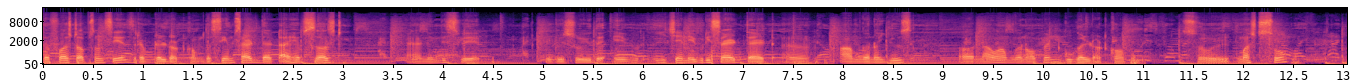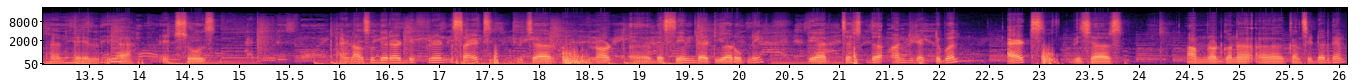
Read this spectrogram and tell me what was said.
the first option says revdel.com the same site that I have searched. And in this way it will show you the every, each and every site that uh, I'm gonna use or now I'm gonna open google.com so it must show and hell yeah it shows. And also there are different sites which are not uh, the same that you are opening. They are just the undetectable ads which are I'm not gonna uh, consider them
